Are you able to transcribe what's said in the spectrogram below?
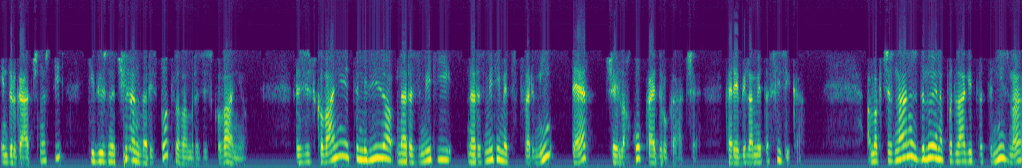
in drugačnosti, ki bi značilen v Aristotlovem raziskovanju. Raziskovanje je temeljilo na razmerji, na razmerji med stvarmi ter, če je lahko kaj drugače, kar je bila metafizika. Ampak, če znanost deluje na podlagi platonizma,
